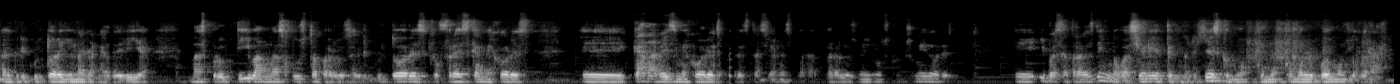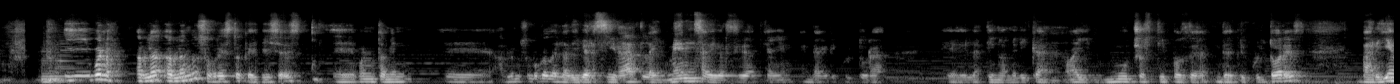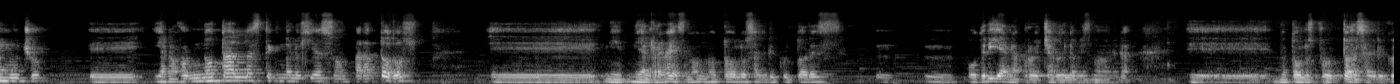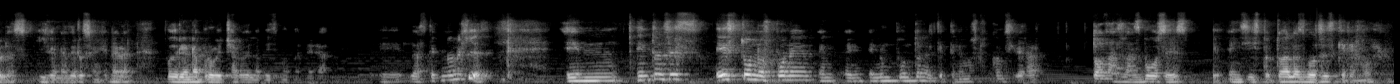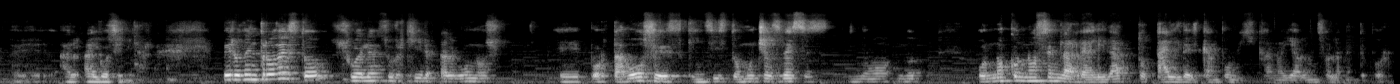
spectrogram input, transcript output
agricultura y una ganadería más productiva, más justa para los agricultores, que ofrezca mejores, eh, cada vez mejores prestaciones para, para los mismos consumidores. Eh, y pues a través de innovación y de tecnologías como, como, como lo podemos lograr. Y bueno, hablando sobre esto que dices, eh, bueno, también eh, hablemos un poco de la diversidad, la inmensa diversidad que hay en, la agricultura latinoamericana, ¿no? Hay muchos tipos de, agricultores, varía mucho y a lo mejor no todas las tecnologías son para todos, ni, ni, al revés, ¿no? No todos los agricultores podrían aprovechar de la misma manera eh, no todos los productores agrícolas y ganaderos en general podrían aprovechar de la misma manera eh, las tecnologías. entonces, esto nos pone en, un punto en el que tenemos que considerar todas las voces, e insisto, todas las voces queremos eh, algo similar. Pero dentro de esto suelen surgir algunos portavoces que, insisto, muchas veces no o no conocen la realidad total del campo mexicano y hablan solamente por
